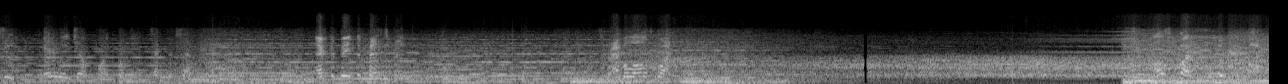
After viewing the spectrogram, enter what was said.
RT, enemy jump point booking, sector 7. Activate defenseman. Scramble all squadrons. All squadrons, open fire.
